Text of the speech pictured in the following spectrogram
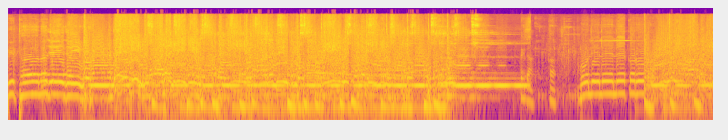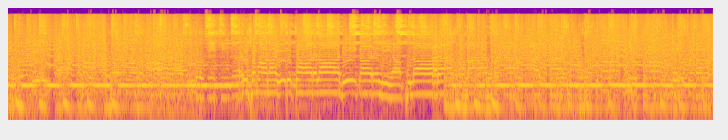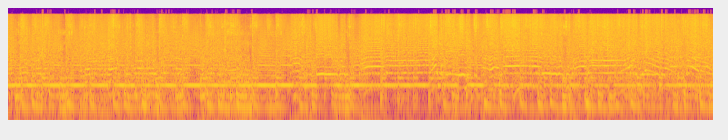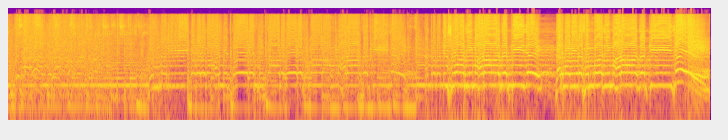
विठ्ठल जय जय बोलिले ले करो। हरिशमाना ही विचारला अधिकार मी फुला महाराज की जय. धर्मवीर संभाजी महाराज की जय.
